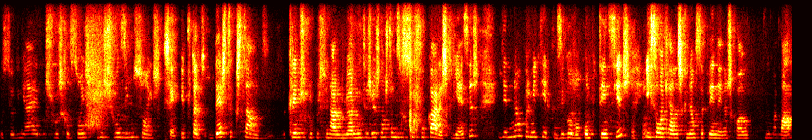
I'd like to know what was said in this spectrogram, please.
o seu dinheiro, as suas relações e as suas emoções. Sim. E, portanto, desta questão de queremos proporcionar o melhor, muitas vezes nós estamos a sufocar as crianças e a não permitir que desenvolvam competências, uhum. e são aquelas que não se aprendem na escola, no manual,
